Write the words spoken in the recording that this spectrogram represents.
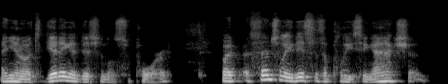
and you know it's getting additional support, but essentially this is a policing action.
